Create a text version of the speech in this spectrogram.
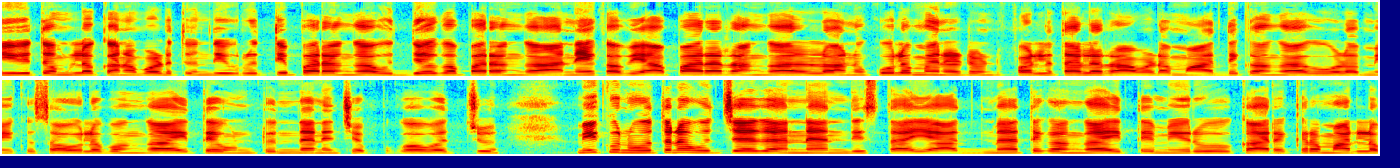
జీవితంలో కనబడుతుంది. వృత్తిపరంగా ఉద్యోగపరంగా అనేక వ్యాపార రంగాలలో అనుకూలమైనటువంటి ఫలితాలు రావడం ఆర్థికంగా కూడా మీకు సౌలభంగా అయితే ఉంటుందని చెప్పుకోవచ్చు. మీకు నూతన ఉత్తేజాన్ని అందిస్తాయి. ఆధ్యాత్మికంగా అయితే మీరు కార్యక్రమాల్లో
